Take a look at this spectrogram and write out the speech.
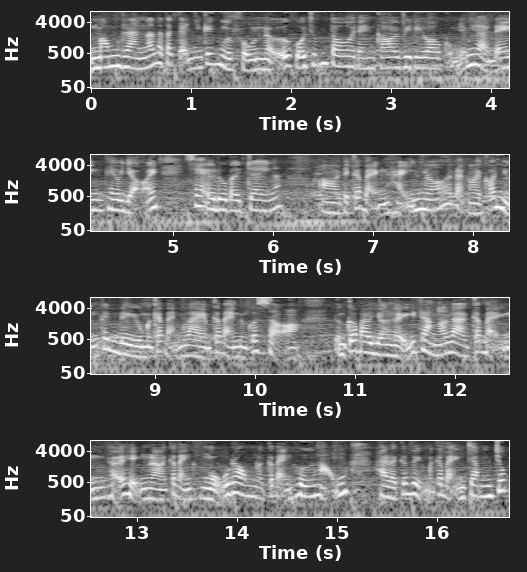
mình mong rằng đó là tất cả những cái người phụ nữ của chúng tôi đang coi video cũng giống như là đang theo dõi xe Edu Bay Trang á. À, thì các bạn hãy nhớ rằng là có những cái điều mà các bạn làm các bạn đừng có sợ. Đừng có bao giờ nghĩ rằng đó là các bạn thể hiện là các bạn ngủ rong là các bạn hư hỏng hay là cái việc mà các bạn chăm chút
